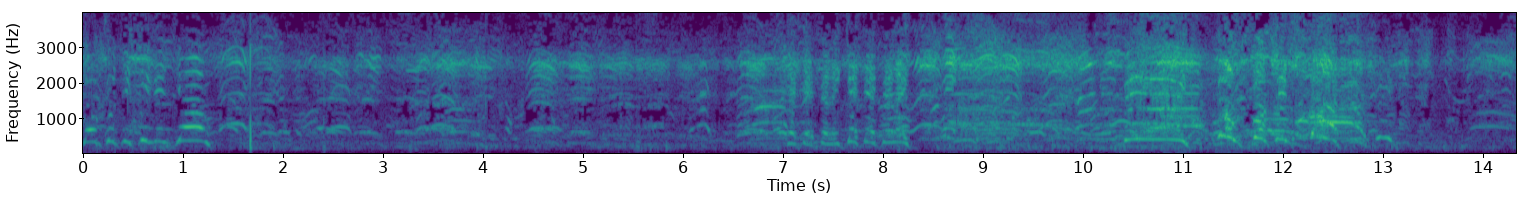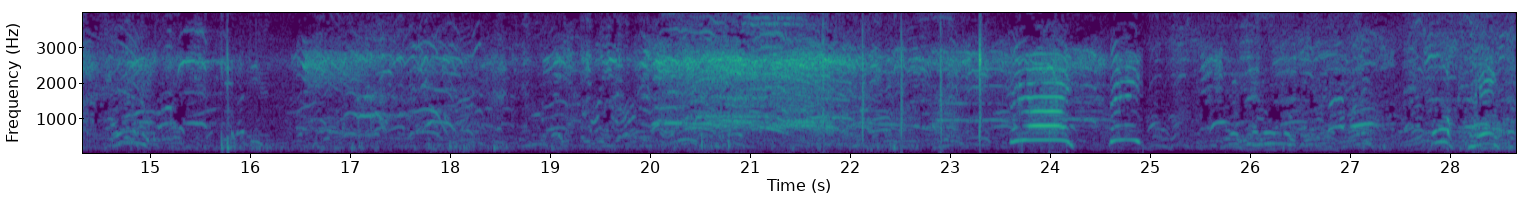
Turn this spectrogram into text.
Joe, good decision, Joe! Get there, Billy! Get there, Billy! Billy! Don't fucking stop! Billy! Billy! Fuck me!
